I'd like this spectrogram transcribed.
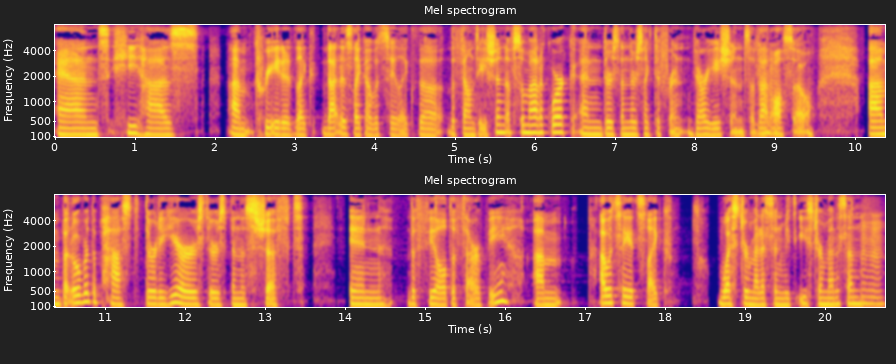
And he has um, created like that is like I would say like the the foundation of somatic work, and there's then there's like different variations of that also. Um, but over the past thirty years, there's been this shift in the field of therapy. Um, I would say it's like Western medicine meets Eastern medicine.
